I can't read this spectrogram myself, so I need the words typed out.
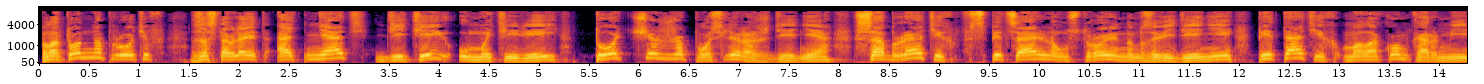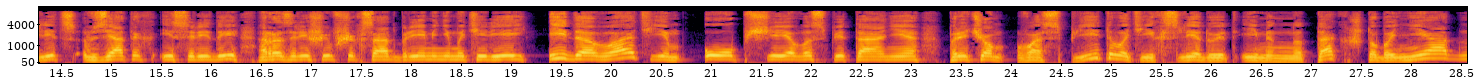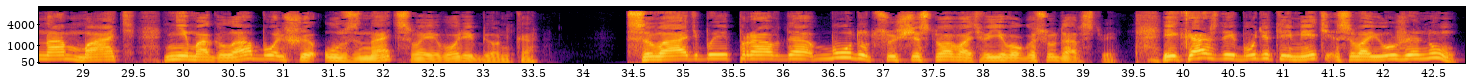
Платон, напротив, заставляет отнять детей у матерей тотчас же после рождения, собрать их в специально устроенном заведении, питать их молоком кормилиц, взятых из среды, разрешившихся от бремени матерей, и давать им общее воспитание, причем воспитывать их следует именно так, чтобы ни одна мать не могла больше узнать своего ребенка. Свадьбы, правда, будут существовать в его государстве, и каждый будет иметь свою жену,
